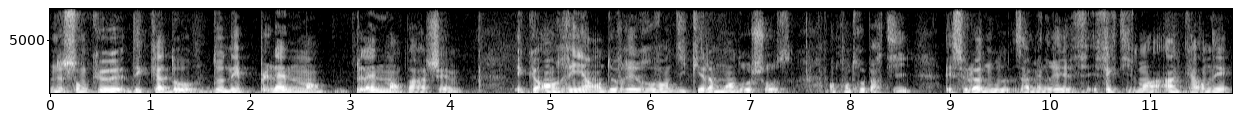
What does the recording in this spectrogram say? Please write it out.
ne sont que des cadeaux donnés pleinement, pleinement par Hachem, et qu'en rien on devrait revendiquer la moindre chose en contrepartie, et cela nous amènerait effectivement à incarner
